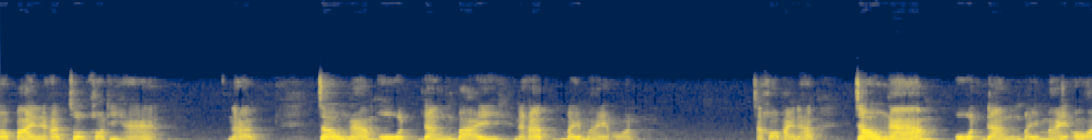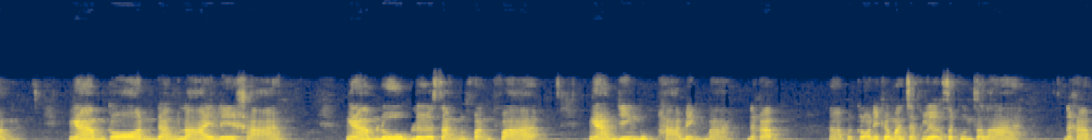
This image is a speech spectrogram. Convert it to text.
ต่อไปนะครับโจทย์ข้อที่5นะครับเจ้างามโอดดังใบนะครับใบไม้อ่อนอขออภัยนะครับ เจ้างามโอดดังใบไม้อ่อน งามกรดังลายเลขา งามรูปเลอสันขวัญฟ้า งามยิ่งบุปผาเบ่งบานนะครับอ่าบทกลอนนี้ก็มาจากเรื่องสกุลตลานะครับ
